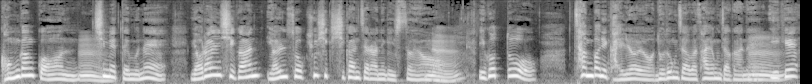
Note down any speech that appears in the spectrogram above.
건강권 음. 침해 때문에 11시간 연속 휴식 시간제라는 게 있어요. 네. 이것도 찬반이 갈려요. 노동자와 사용자 간에. 음. 이게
